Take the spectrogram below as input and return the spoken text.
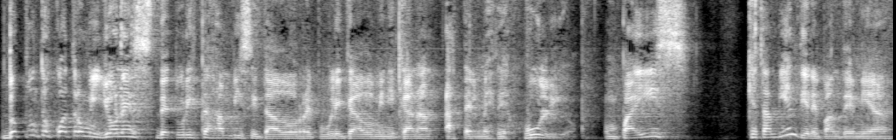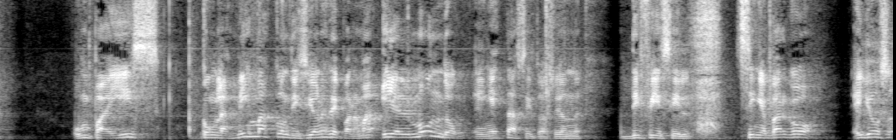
2.4 millones de turistas han visitado República Dominicana hasta el mes de julio. Un país que también tiene pandemia. Un país con las mismas condiciones de Panamá y el mundo en esta situación difícil. Sin embargo, ellos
